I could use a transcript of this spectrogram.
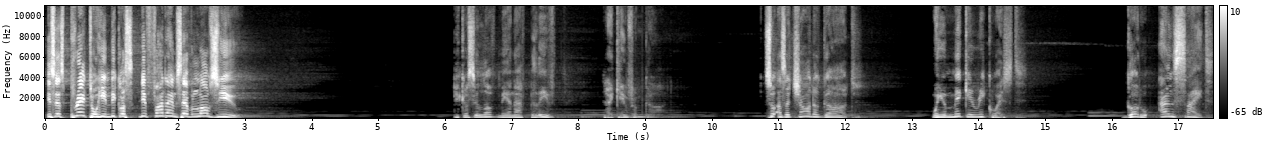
He says, pray to Him because the Father Himself loves you. Because He loved me and I've believed that I came from God. So, as a child of God, when you make a request, God will answer it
